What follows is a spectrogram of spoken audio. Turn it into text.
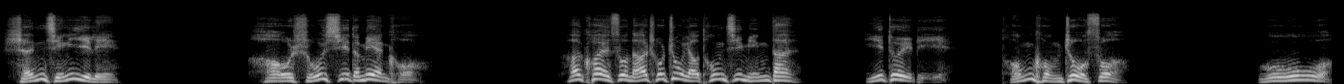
神情一凛，好熟悉的面孔。他快速拿出重要通缉名单，一对比，瞳孔骤缩。呜呜呜！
